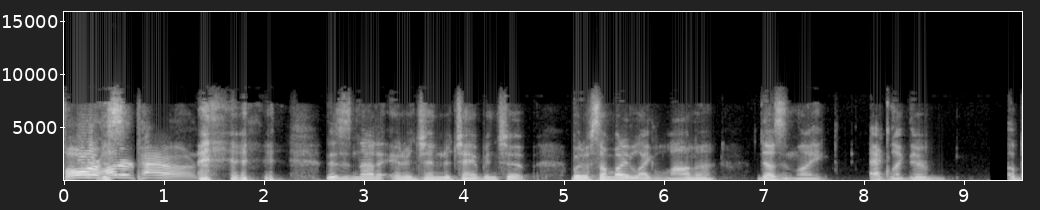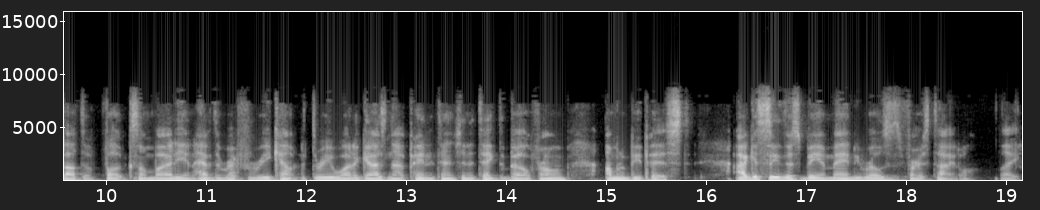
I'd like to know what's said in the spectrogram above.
Four hundred pounds. this is not an intergender championship, but if somebody like Lana doesn't like act like they're about to fuck somebody and have the referee count to three while the guy's not paying attention to take the belt from him, I'm gonna be pissed. I could see this being Mandy Rose's first title. Like,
